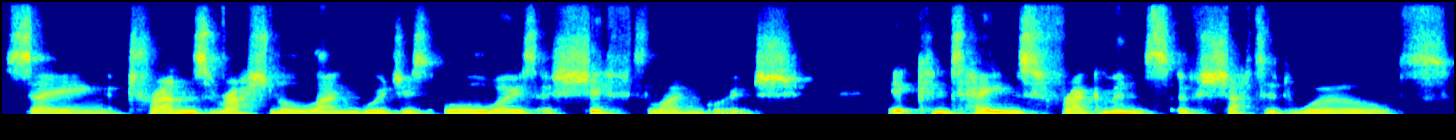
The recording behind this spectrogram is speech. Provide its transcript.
saying transrational language is always a shift language. It contains fragments of shattered worlds.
